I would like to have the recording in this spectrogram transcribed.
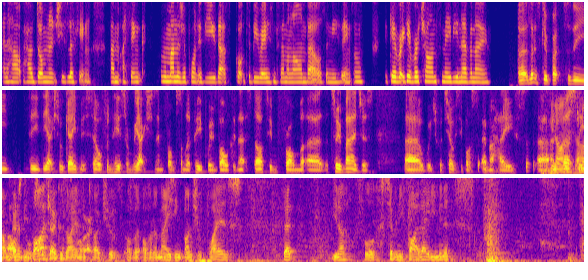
and how how dominant she's looking, um, I think from a manager point of view, that's got to be raising some alarm bells. And you think, oh, give her give her a chance. Maybe you never know. Uh, let's get back to the, the the actual game itself and hear some reaction from some of the people involved in that. Starting from uh, the two managers uh, which were Chelsea boss Emma Hayes. Uh, you know, firstly, I'm going to be biased because I am the coach of, of, a, of, an amazing bunch of players that, you know, for 75, 80 minutes, I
